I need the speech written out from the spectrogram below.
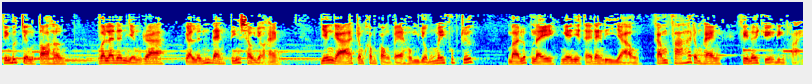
Tiếng bước chân to hơn và Landon nhận ra gã lính đang tiến sâu nhỏ hang. dáng gã trông không còn vẻ hùng dũng mấy phút trước, mà lúc này nghe như thể đang đi dạo, khám phá trong hang khi nói chuyện điện thoại.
